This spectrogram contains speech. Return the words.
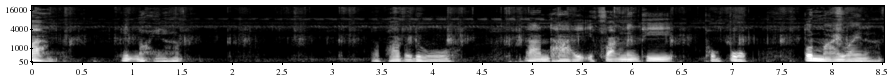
บ้างนิดหน่อยนะครับเดี๋ยวพาไปดูด้านท้ายอีกฝั่งหนึ่งที่ผมปลูกต้นไม้ไว้นะครับ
